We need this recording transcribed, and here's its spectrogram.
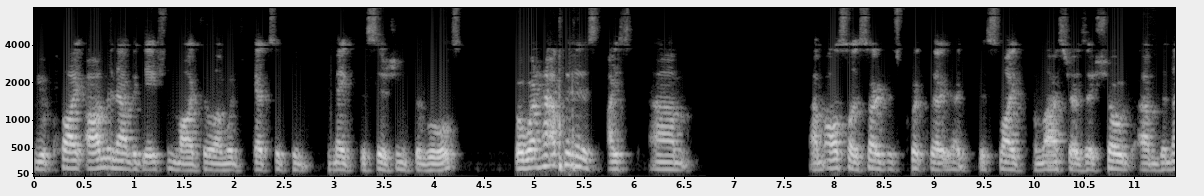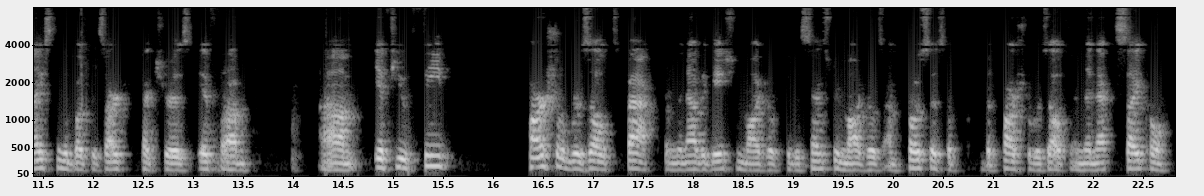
you apply on the navigation module and which gets it to make decisions, the rules. But what happened is I um, um, also, sorry, just quickly, uh, this slide from last year, as I showed, um, the nice thing about this architecture is if um, um, if you feed partial results back from the navigation module to the sensory modules and process the, the partial result in the next cycle,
